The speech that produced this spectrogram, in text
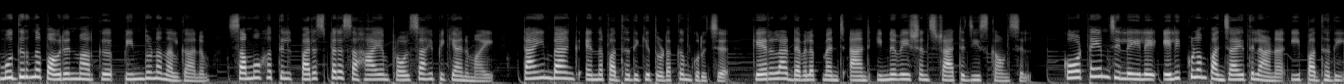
മുതിർന്ന പൗരന്മാർക്ക് പിന്തുണ നൽകാനും സമൂഹത്തിൽ പരസ്പര സഹായം പ്രോത്സാഹിപ്പിക്കാനുമായി ടൈം ബാങ്ക് എന്ന പദ്ധതിക്ക് തുടക്കം കുറിച്ച് Kerala development and innovation strategies council. Kottayam ജില്ലയിലെ എലിക്കുളം പഞ്ചായത്തിലാണ് ഈ പദ്ധതി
